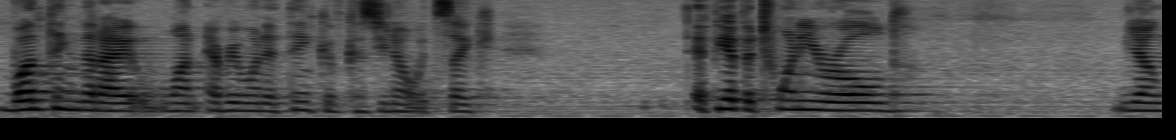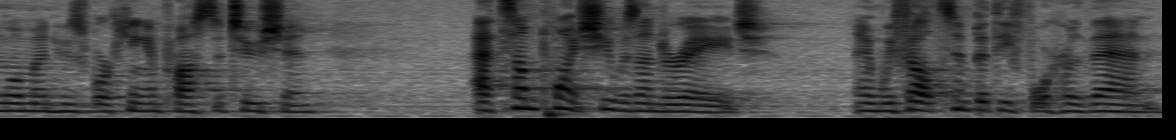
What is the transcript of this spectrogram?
one thing that I want everyone to think of, because, you know, it's like, if you have a 20-year-old young woman who's working in prostitution, at some point she was underage, and we felt sympathy for her then.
